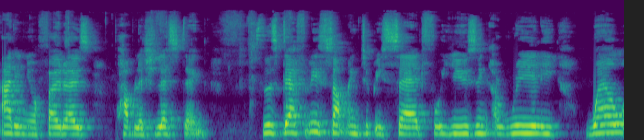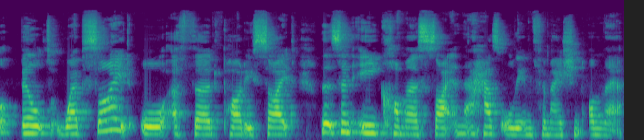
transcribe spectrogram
add in your photos, publish listing. So there's definitely something to be said for using a really well built website or a third party site that's an e commerce site and that has all the information on there.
